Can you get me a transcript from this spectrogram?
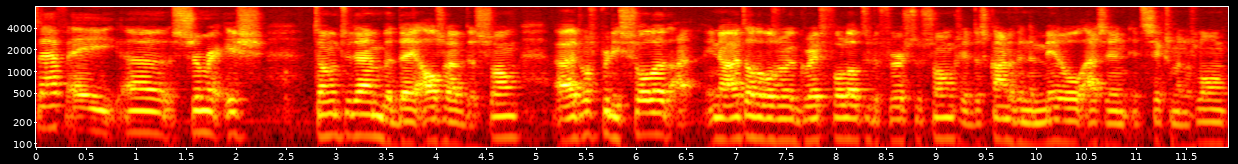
to have a uh, summer-ish tone to them. But they also have the song. Uh, it was pretty solid. I, you know, I thought it was a great follow up to the first two songs. It is kind of in the middle as in it's 6 minutes long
